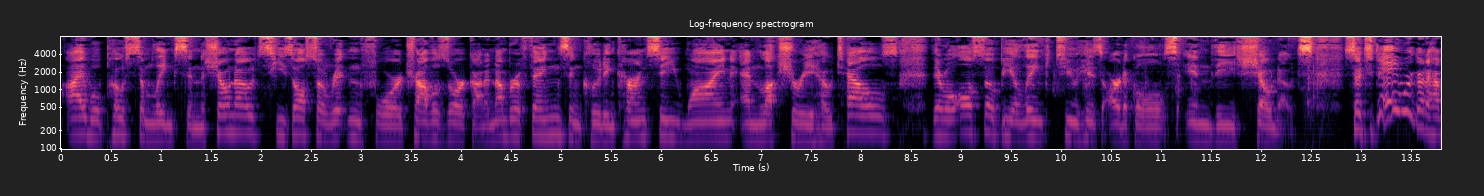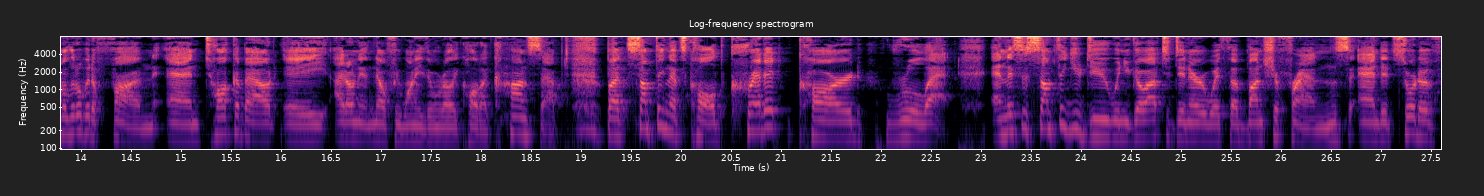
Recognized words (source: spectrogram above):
I will post some links in the show notes. He's also written for TravelZork on a number of things, including currency, wine, and luxury hotels. There will also be a link to his articles in the show notes. So today we're going to have a little bit of fun and talk about a, I don't even know if we want to even really call it a concept, but something that's called credit card roulette. And this is something you do when you go out to dinner with a bunch of friends, and it sort of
